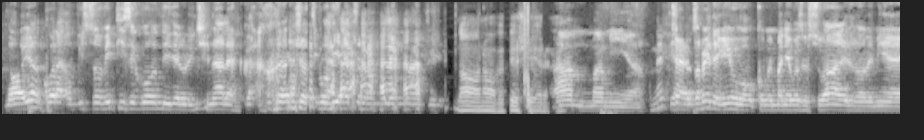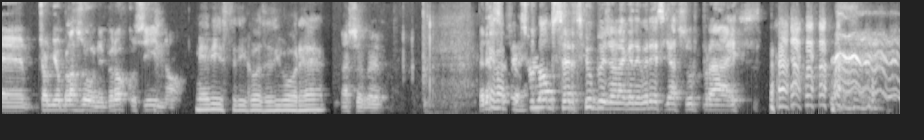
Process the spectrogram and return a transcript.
No io ancora ho visto 20 secondi dell'originale ancora, cioè, tipo Vietnam no no per piacere. Mamma mia. Cioè lo sapete che io come maniaco sessuale ho le mie c'ho il mio blasone però così no mi hai visto di cose sicure eh lascia perdere Adesso eh, sull'Obser Tube c'è una categoria che si chiama Surprise.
